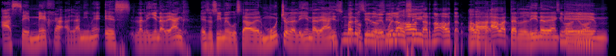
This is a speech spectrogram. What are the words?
asemeja al anime es la leyenda de Ang. Eso sí me gustaba ver mucho la leyenda de Ang. Es Parecido, eh, sí, bueno, la- sí. Avatar, ¿no? Avatar. Avatar. Ah, Avatar, la leyenda de. Simón, Eh,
